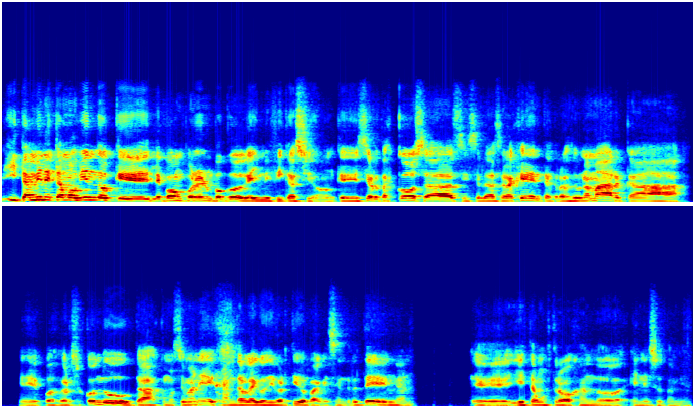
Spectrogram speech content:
y también estamos viendo que le podemos poner un poco de gamificación, que ciertas cosas, si se le das a la gente a través de una marca, eh, puedes ver sus conductas, cómo se manejan, darle algo divertido para que se entretengan. eh, y estamos trabajando en eso también.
